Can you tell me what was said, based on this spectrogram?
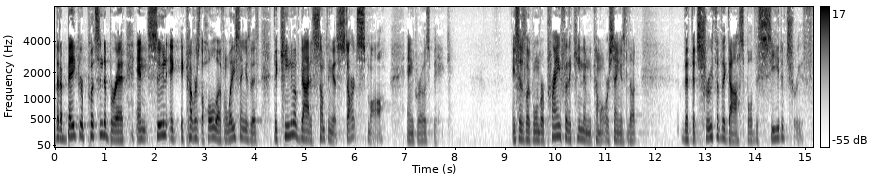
that a baker puts into bread and soon it, it covers the whole loaf. And what he's saying is this the kingdom of God is something that starts small and grows big. He says, look, when we're praying for the kingdom to come, what we're saying is, look, that the truth of the gospel, the seed of truth,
